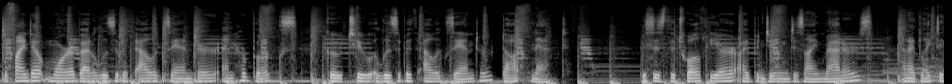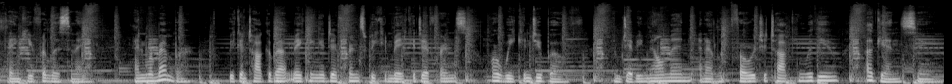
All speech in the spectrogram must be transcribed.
To find out more about Elizabeth Alexander and her books, go to elizabethalexander.net. This is the 12th year I've been doing Design Matters, and I'd like to thank you for listening. And remember, we can talk about making a difference, we can make a difference, or we can do both. I'm Debbie Millman, and I look forward to talking with you again soon.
